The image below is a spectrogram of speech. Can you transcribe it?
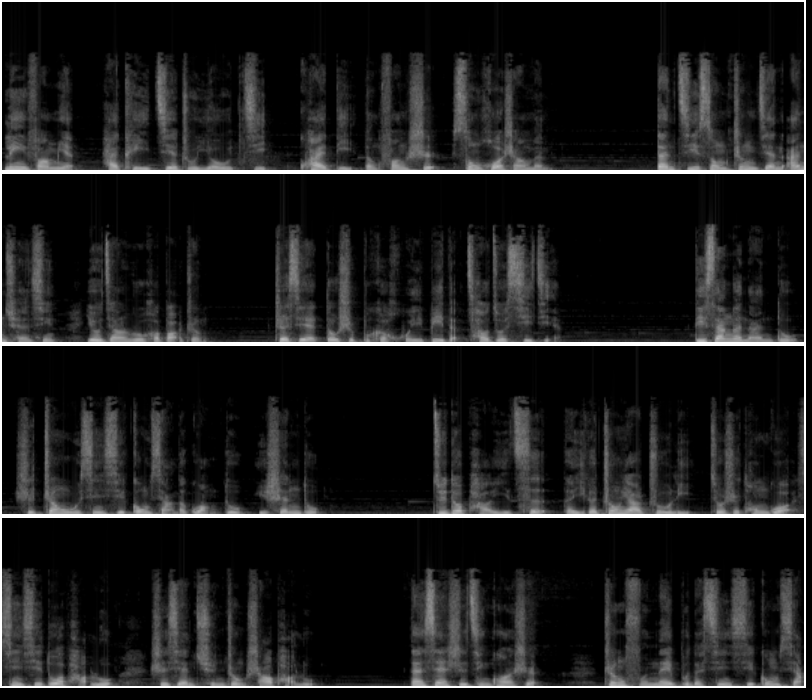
另一方面还可以借助邮寄、快递等方式送货上门。但寄送证件的安全性又将如何保证？这些都是不可回避的操作细节。第三个难度是政务信息共享的广度与深度。最多跑一次的一个重要助力，就是通过信息多跑路实现群众少跑路。但现实情况是，政府内部的信息共享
